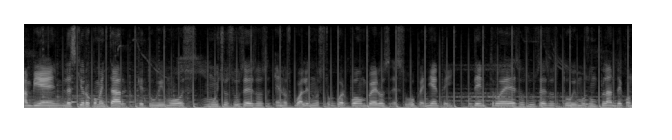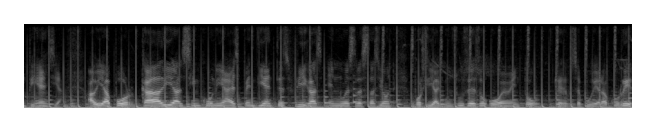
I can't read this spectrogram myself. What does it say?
También les quiero comentar que tuvimos muchos sucesos en los cuales nuestro cuerpo de bomberos estuvo pendiente y dentro de esos sucesos tuvimos un plan de contingencia. Había por cada día cinco unidades pendientes fijas en nuestra estación por si algún suceso o evento que se pudiera ocurrir.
